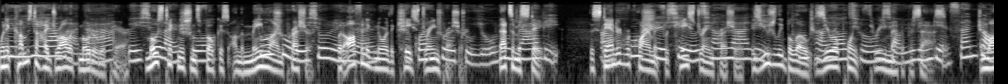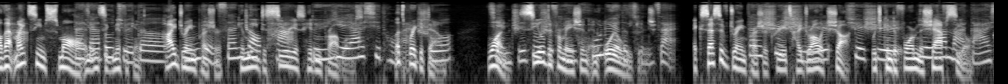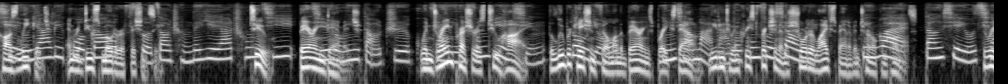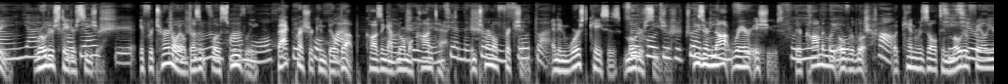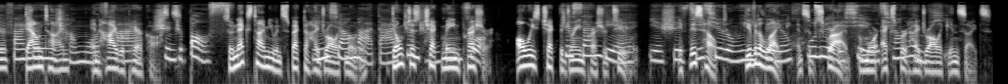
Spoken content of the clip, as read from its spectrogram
When it comes to hydraulic motor repair, most technicians focus on the mainline pressure, but often ignore the case drain pressure. That's a mistake. The standard requirement for case drain pressure is usually below 0.3 megapascals. And while that might seem small and insignificant, high drain pressure can lead to serious hidden problems. Let's break it down. 1. Seal deformation and oil leakage. Excessive drain pressure creates hydraulic shock, which can deform the shaft seal, cause leakage, and reduce motor efficiency. 2. Bearing damage. When drain pressure is too high, the lubrication film on the bearings breaks down, leading to increased friction and a shorter lifespan of internal components. 3. Rotor stator seizure. If return oil doesn't flow smoothly, back pressure can build up, causing abnormal contact, internal friction, and in worst cases, motor seizure. These are not rare issues. They're commonly overlooked, but can result in motor failure failure, downtime, and high repair costs. So next time you inspect a hydraulic motor, don't just check main pressure, always check the drain pressure too. If this helped, give it a like and subscribe for more expert hydraulic insights.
